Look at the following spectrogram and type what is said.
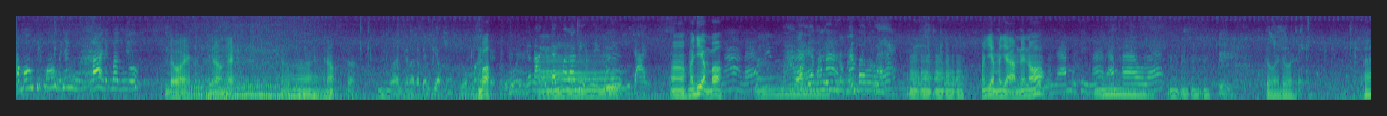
า9โมง10โมงก็ยังรออยากเบิ่งอยู่โดยพี่น้องเอ้ยยเนาะเมื่อชนะก็เต็มเปียกลมมาบ่เดี๋ยวนายจะเต็มมาละถิ่นนี่ผู้หญิงผู้ชายอ่ามาเยี่ยมบ่มาแล้วอืมมาแล้วมามามาเบิ่งแล้วอืมอืมอืมอืมอืมมาเยี่ยมมายามแน่เนาะมายามไปสิมาถามข่าวแล้วอืมอืมอืมอืมโดยโดย ป้า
